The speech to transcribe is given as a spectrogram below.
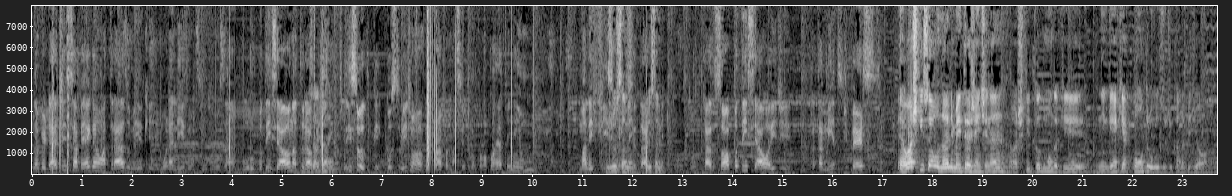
na verdade, se apega a um atraso meio que de moralismo, assim, de usar o, o potencial natural que Isso construir de uma forma farmacêutica, de uma forma correta, e nenhum malefício justamente, justamente. Então, caso, só potencial aí de tratamentos diversos, né? É, eu acho que isso é unânime entre a gente, né? Eu acho que todo mundo aqui, ninguém aqui é contra o uso de canabidiol, né?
